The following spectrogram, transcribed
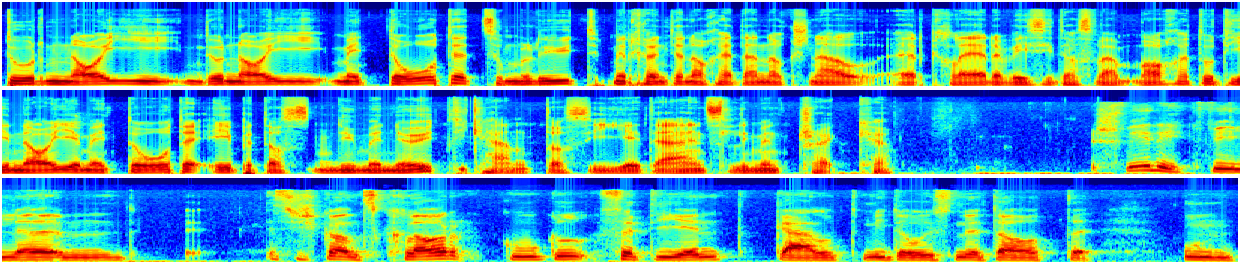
durch neue, durch neue Methoden zum Leuten, wir können nachher dann noch schnell erklären, wie sie das machen wollen, durch die neuen Methoden eben das nicht mehr nötig haben, dass sie jeden Einzelnen tracken. Schwierig, weil ähm, es ist ganz klar, Google verdient Geld mit unseren Daten. Und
